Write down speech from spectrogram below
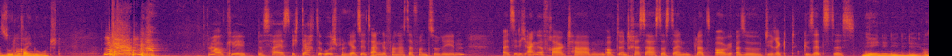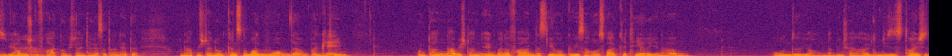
so da reingerutscht. Ah, okay. Das heißt, ich dachte ursprünglich, als du jetzt angefangen hast, davon zu reden, als sie dich angefragt haben, ob du Interesse hast, dass dein Platz also direkt gesetzt ist. Nee, nee, nee, nee, nee. Also die haben mich Ah. gefragt, ob ich da Interesse dran hätte und habe mich dann ganz normal beworben da bei Okay. dem Team. Und dann habe ich dann irgendwann erfahren, dass sie auch gewisse Auswahlkriterien haben. Und äh, ja, und dann bin ich dann halt in dieses 30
